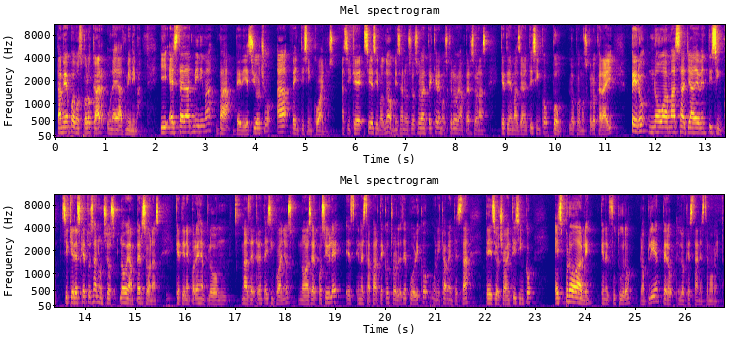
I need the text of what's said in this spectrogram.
También podemos colocar una edad mínima. Y esta edad mínima va de 18 a 25 años. Así que si decimos, no, mis anuncios solamente queremos que lo vean personas que tienen más de 25, ¡pum! Lo podemos colocar ahí, pero no va más allá de 25. Si quieres que tus anuncios lo vean personas que tienen, por ejemplo, más de 35 años, no va a ser posible. Es, en esta parte de controles de público únicamente está de 18 a 25. Es probable que en el futuro lo amplíen, pero es lo que está en este momento.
